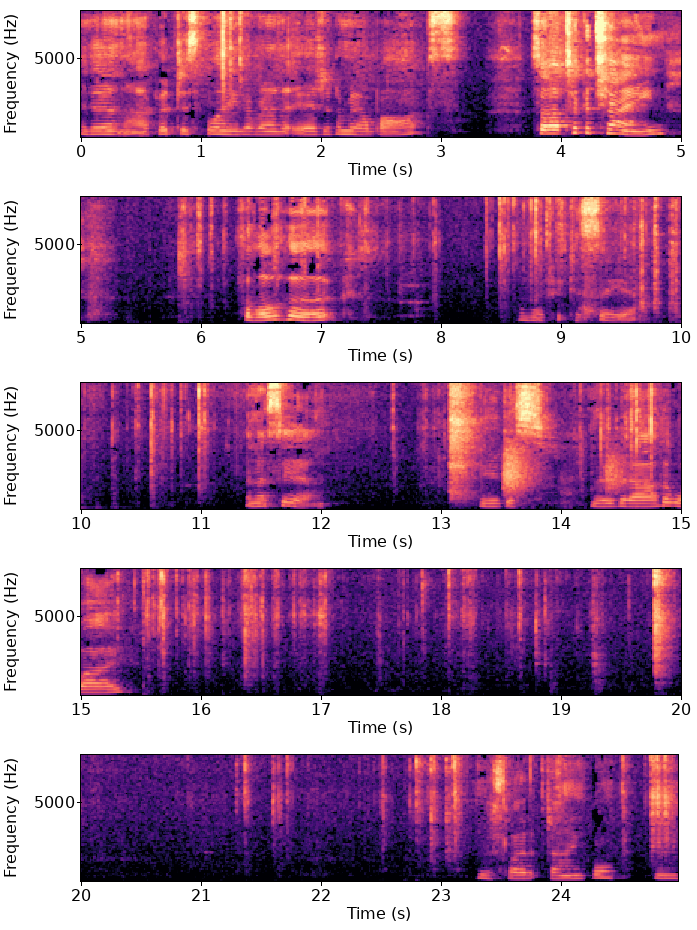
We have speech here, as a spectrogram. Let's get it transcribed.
And then I put this bling around the edge of the mailbox. So I took a chain for a little hook. Don't know if you can see it. And that's it. You just move it out of the way. Just let it dangle. Mm.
